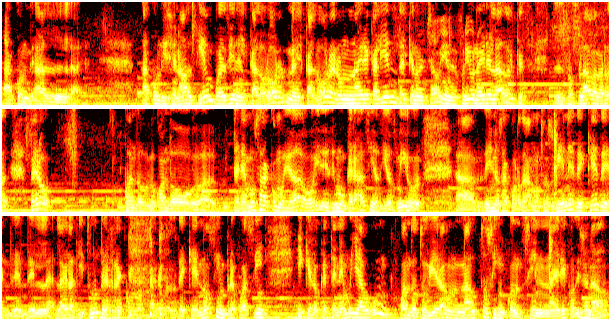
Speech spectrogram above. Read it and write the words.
al acondicionado al tiempo, es decir, en el calor, en el calor era un aire caliente el que nos echaba y en el frío un aire helado el que soplaba, ¿verdad? Pero cuando, cuando ah, teníamos esa comodidad hoy, decimos gracias, Dios mío, ah, y nos acordamos. Entonces, viene de qué? De, la, gratitud de reconocer, de que no siempre fue así y que lo que tenemos y aún cuando tuviera un auto sin, sin aire acondicionado,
